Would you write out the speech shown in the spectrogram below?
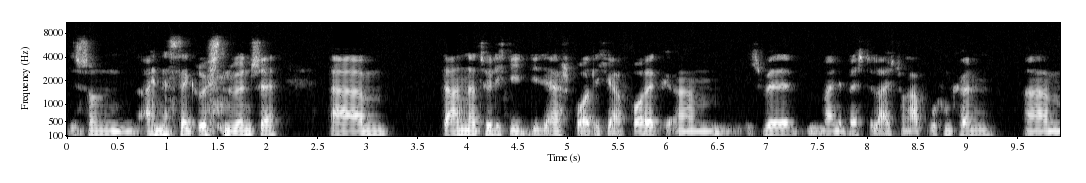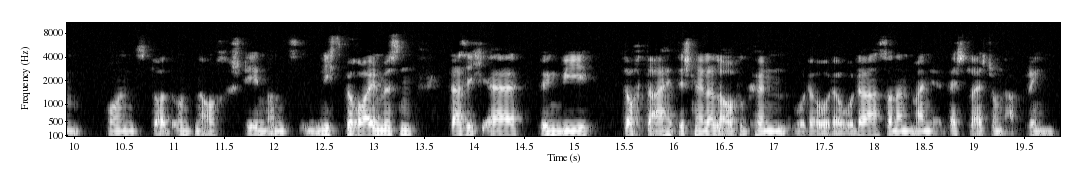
ist schon eines der größten Wünsche. Ähm, dann natürlich die, die, der sportliche Erfolg. Ähm, ich will meine beste Leistung abrufen können ähm, und dort unten auch stehen und nichts bereuen müssen, dass ich äh, irgendwie doch da hätte schneller laufen können oder oder oder, sondern meine Bestleistung abbringen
